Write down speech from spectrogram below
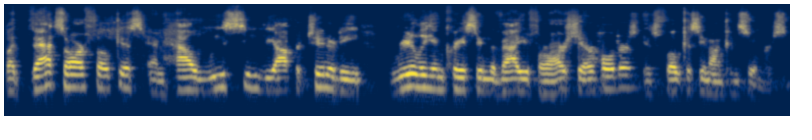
But that's our focus and how we see the opportunity really increasing the value for our shareholders is focusing on consumers.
